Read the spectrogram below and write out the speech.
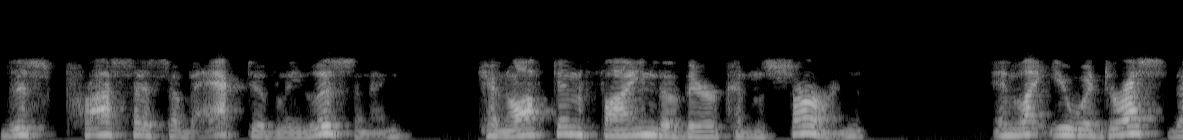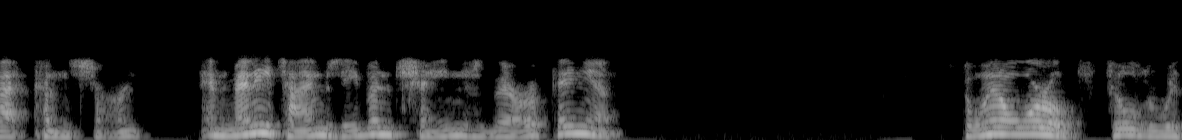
This process of actively listening can often find their concern and let you address that concern and many times even change their opinion. So, in a world filled with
